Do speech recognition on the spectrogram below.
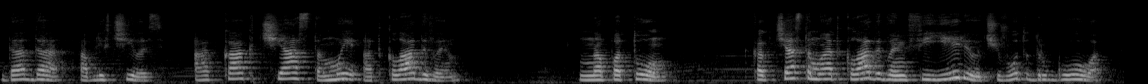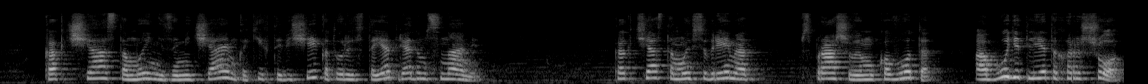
Да-да, облегчилась. А как часто мы откладываем на потом, как часто мы откладываем феерию чего-то другого, как часто мы не замечаем каких-то вещей, которые стоят рядом с нами, как часто мы все время спрашиваем у кого-то, а будет ли это хорошо,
